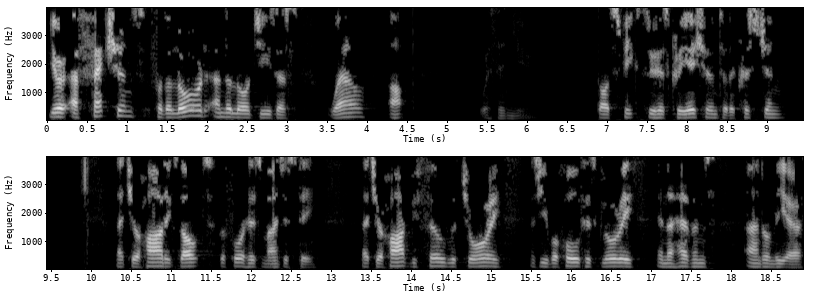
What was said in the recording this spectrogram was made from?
your affections for the Lord and the Lord Jesus well up within you. God speaks through His creation to the Christian. Let your heart exult before His majesty. Let your heart be filled with joy as you behold his glory in the heavens and on the earth.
